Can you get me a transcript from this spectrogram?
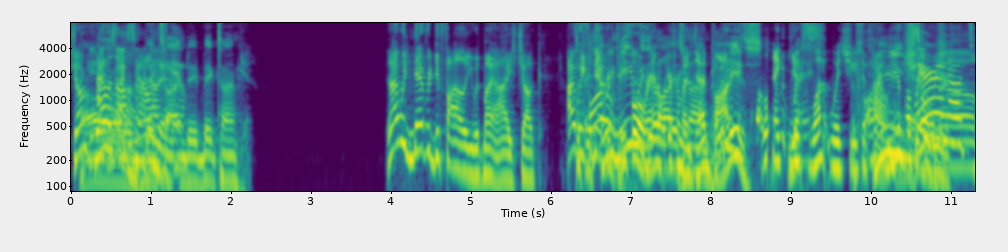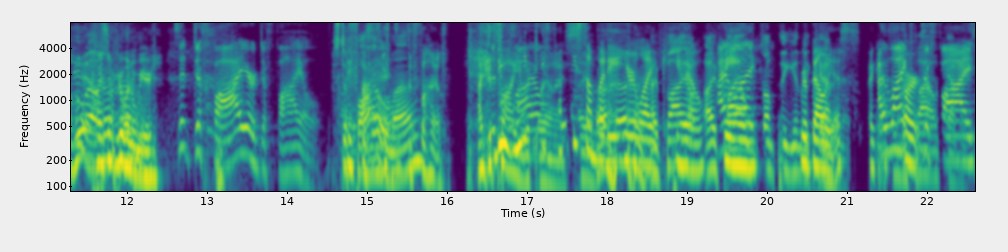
Junk, Oh, I was went also down down Big there. there. time, dude. Big time. And I would never defile you with my eyes, Junk. I would Defile never. me people ran your away eyes, from a dead body? Like Yes. with what would you Define define? me. Where Sure. in Uh, O2? Why is everyone weird? Is it defy or defile? It's defiled, man. Defiled. I defy you you with defile my eyes. See somebody, you're I like, file, you know, I I file like something in the rebellious. I against- like or- defy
